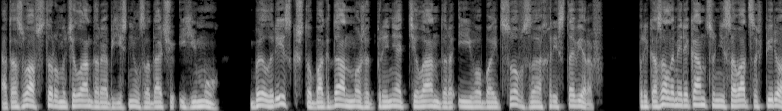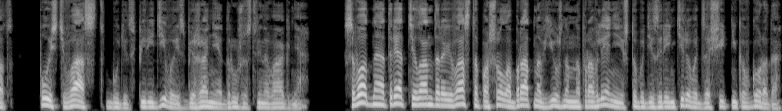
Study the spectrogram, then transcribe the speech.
Отозвав в сторону Тиландера, объяснил задачу и ему. Был риск, что Богдан может принять Тиландера и его бойцов за христоверов. Приказал американцу не соваться вперед. Пусть Васт будет впереди во избежание дружественного огня. Сводный отряд Тиландера и Васта пошел обратно в южном направлении, чтобы дезориентировать защитников города.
